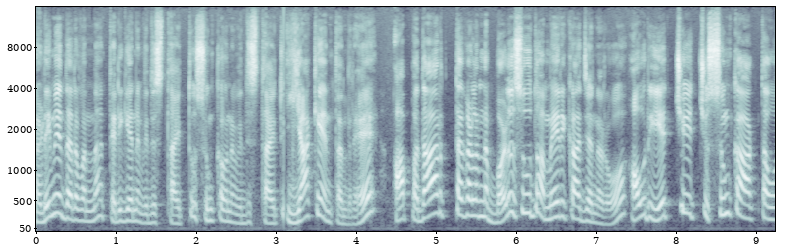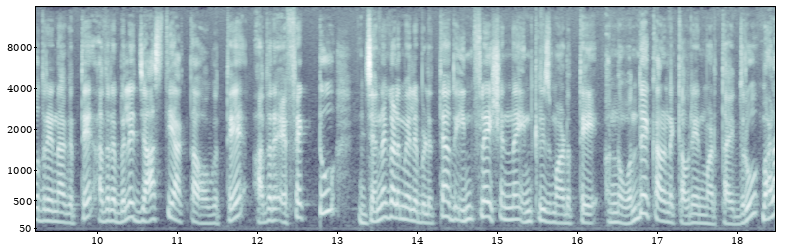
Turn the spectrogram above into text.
ಕಡಿಮೆ ದರವನ್ನ ತೆರಿಗೆಯನ್ನು ವಿಧಿಸ್ತಾ ಇತ್ತು, ಸುಂಕವನ್ನು ವಿಧಿಸ್ತಾ ಇತ್ತು. ಯಾಕೆ ಅಂತಂದ್ರೆ ಆ ಪದಾರ್ಥಗಳನ್ನು ಬಳಸುವುದು ಅಮೆರಿಕ ಜನರು, ಅವರು ಹೆಚ್ಚು ಹೆಚ್ಚು ಸುಂಕ ಆಗ್ತಾ ಹೋದ್ರೆ ಏನಾಗುತ್ತೆ? ಅದರ ಬೆಲೆ ಜಾಸ್ತಿ ಆಗ್ತಾ ಹೋಗುತ್ತೆ. ಅದರ ಎಫೆಕ್ಟು ಜನಗಳ ಮೇಲೆ ಬೀಳುತ್ತೆ. ಅದು ಇನ್ಫ್ಲೇಷನ್ನ ಇನ್ಕ್ರೀಸ್ ಮಾಡುತ್ತೆ ಅನ್ನೋ ಒಂದೇ ಕಾರಣಕ್ಕೆ ಅವ್ರೇನ್ ಮಾಡ್ತಾ ಇದ್ರು? ಬಹಳ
